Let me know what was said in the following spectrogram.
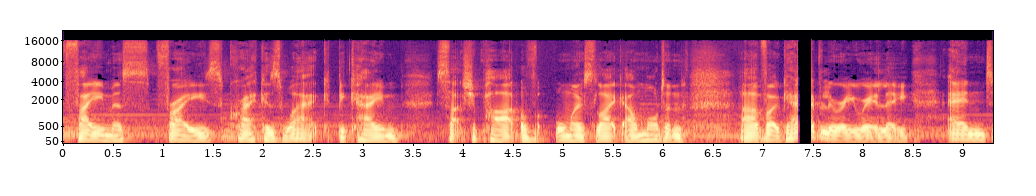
famous phrase, crackers whack, became such a part of almost like our modern uh, vocabulary, really. And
